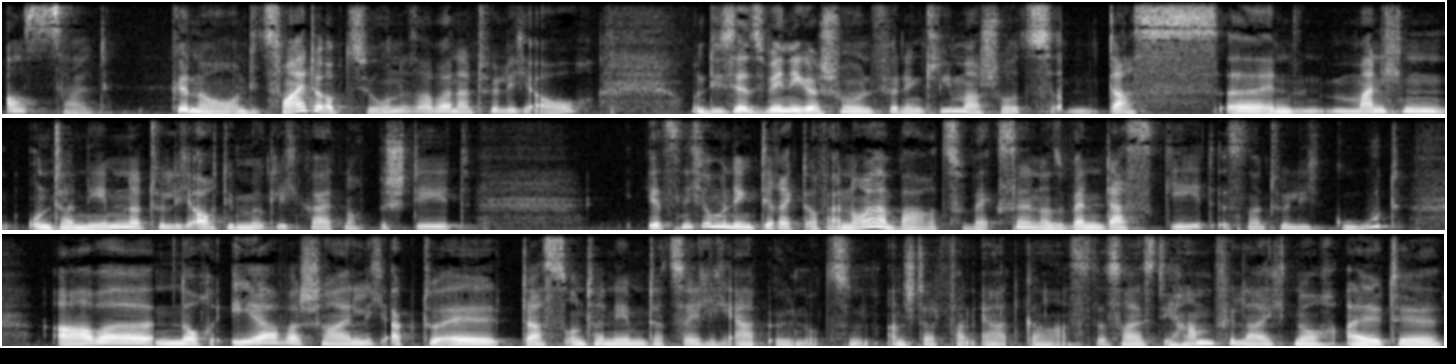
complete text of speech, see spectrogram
auszahlt. Genau. Und die zweite Option ist aber natürlich auch, und die ist jetzt weniger schon für den Klimaschutz, dass äh, in manchen Unternehmen natürlich auch die Möglichkeit noch besteht, jetzt nicht unbedingt direkt auf Erneuerbare zu wechseln. Also wenn das geht, ist natürlich gut aber noch eher wahrscheinlich aktuell das Unternehmen tatsächlich Erdöl nutzen anstatt von Erdgas. Das heißt, die haben vielleicht noch alte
